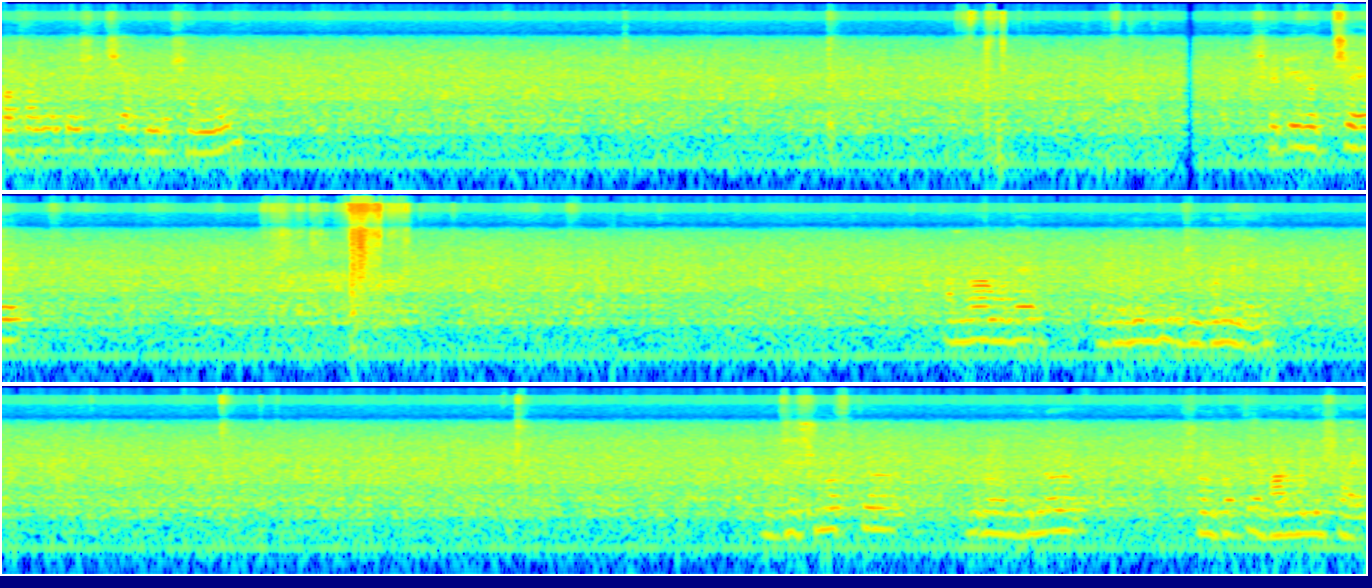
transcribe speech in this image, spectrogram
কথা বলতে এসেছি আপনাদের সামনে। সেটি হচ্ছে আমরা আমাদের দৈনন্দিন জীবনে যে সমস্ত রোগগুলো সম্পর্কে হরমোনিশাই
